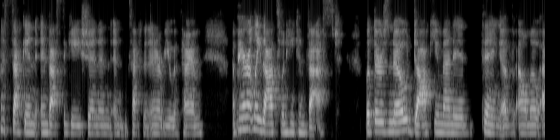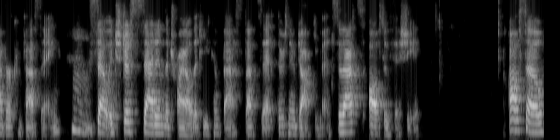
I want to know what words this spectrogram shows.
a second investigation and, and second interview with him apparently that's when he confessed but there's no documented thing of elmo ever confessing Hmm. so it's just said in the trial that he confessed. That's it. There's no documents. So that's also fishy. Also,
